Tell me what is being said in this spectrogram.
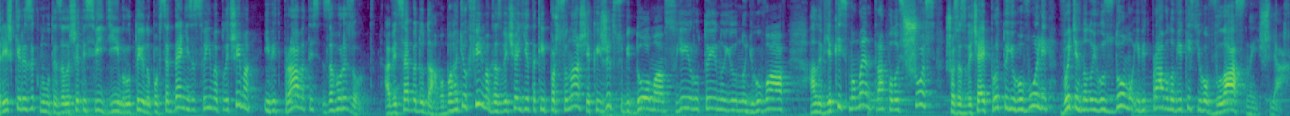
Трішки ризикнути, залишити свій дім, рутину, повсякденні за своїми плечима і відправитись за горизонт. А від себе додам, у багатьох фільмах зазвичай є такий персонаж, який жив собі дома, своєю рутиною, нудьгував, але в якийсь момент трапилось щось, що зазвичай проти його волі витягнуло його з дому і відправило в якийсь його власний шлях.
